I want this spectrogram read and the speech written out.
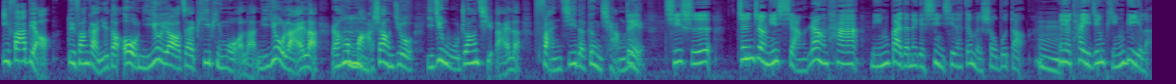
一发表，对方感觉到哦，你又要再批评我了，你又来了，然后嗯马上就已经武装起来了，反击的更强烈对。，其实真正你想让他明白的那个信息，他根本收不到。嗯，因为他已经屏蔽了，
